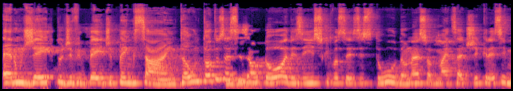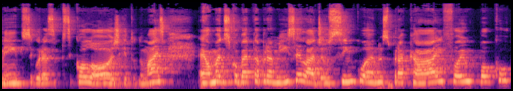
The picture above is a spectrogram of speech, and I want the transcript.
era um jeito de viver e de pensar. Então, todos esses uhum. autores e isso que vocês estudam, né, sobre mindset de crescimento, segurança psicológica e tudo mais, é uma descoberta para mim, sei lá, de uns cinco anos para cá e foi um pouco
